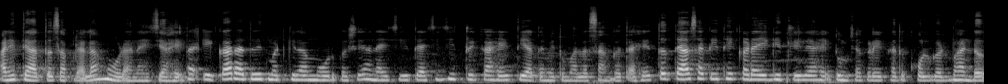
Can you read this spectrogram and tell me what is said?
आणि त्यातच आपल्याला मोड आणायची आहे. तर एका रात्रीत मटकीला मोड कशी आणायची? त्याची जी ट्रिक आहे ती आता मी तुम्हाला सांगत आहे. तर त्यासाठी इथे कढाई घेतलेली आहे. तुमच्याकडे एखादं खोलगट भांडं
